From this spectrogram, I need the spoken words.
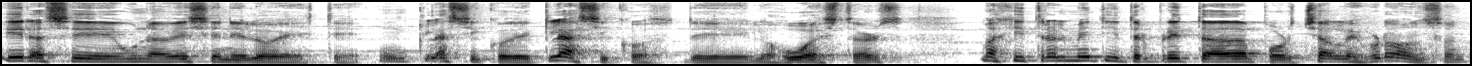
Érase una vez en el oeste, un clásico de clásicos de los westerns, magistralmente interpretada por Charles Bronson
